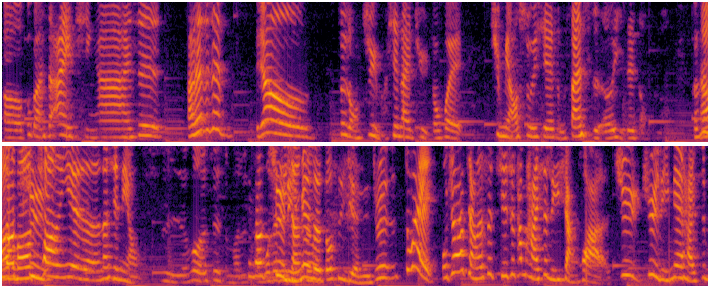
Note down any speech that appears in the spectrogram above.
呃，不管是爱情啊，还是反正就是比较这种剧嘛，现代剧都会去描述一些什么三十而已这种，可是到剧创业的那些鸟事，或者是什么听到剧里面的都是演的，你觉得对我觉得他讲的是，其实他们还是理想化了，剧剧里面还是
